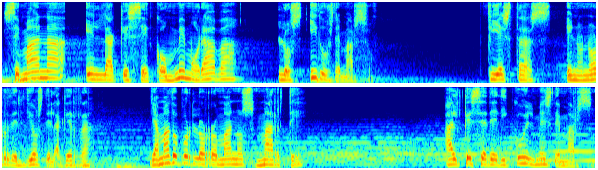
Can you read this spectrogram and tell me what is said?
semana en la que se conmemoraba los idus de marzo, fiestas en honor del dios de la guerra, llamado por los romanos Marte, al que se dedicó el mes de marzo.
